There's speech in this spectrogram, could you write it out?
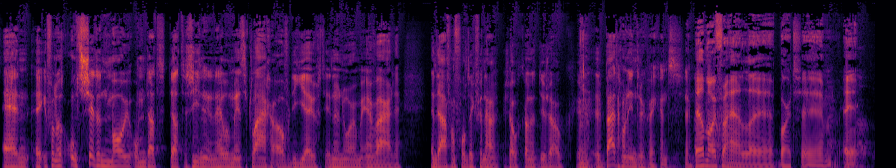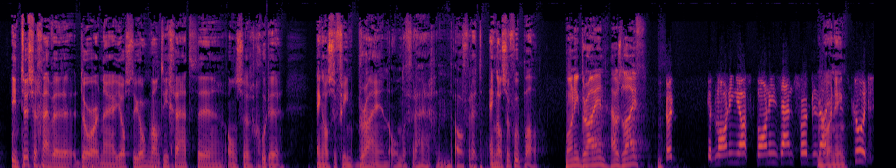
En ik vond het ontzettend mooi om dat, dat te zien. En heel veel mensen klagen over de jeugd en de normen en waarden. En daarvan vond ik van nou, zo kan het dus ook. Ja. buitengewoon indrukwekkend. Heel mooi verhaal, Bart. Ehm, intussen gaan we door naar Jos de Jong... want die gaat onze goede Engelse vriend Brian ondervragen over het Engelse voetbal. Morning Brian, how's life? Good, good morning Jos, morning Zanford. Life morning. good.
